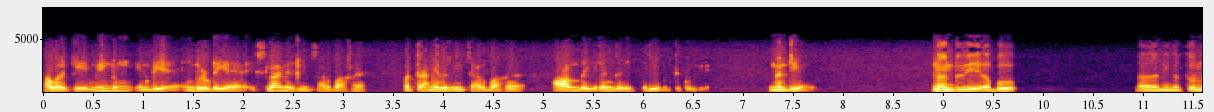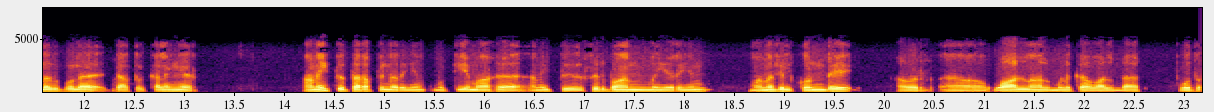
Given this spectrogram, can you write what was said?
அவருக்கு மீண்டும் என்னுடைய எங்களுடைய இஸ்லாமியர்களின் சார்பாக மற்ற அனைவர்களின் சார்பாக ஆழ்ந்த இரங்கலை தெரியப்படுத்திக் கொள்கிறேன். நன்றி நன்றி அபு. நீங்க சொன்னது போல டாக்டர் கலைஞர் அனைத்து தரப்பினரையும் முக்கியமாக அனைத்து சிறுபான்மையரையும் மனதில் கொண்டே அவர் வாழ்நாள் முழுக்க வாழ்ந்தார். பொது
